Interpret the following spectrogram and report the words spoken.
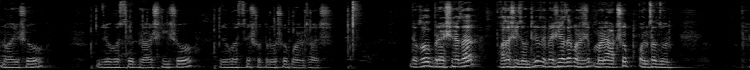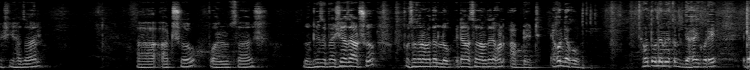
নয়শো যোগ হচ্ছে বিরাশিশো। যোগ হচ্ছে সতেরোশো পঞ্চাশ। দেখো, বিরাশি হাজার পঁচাশি জন, ঠিক আছে? বিরাশি হাজার পঁচাশি মানে আটশো পঞ্চাশ জন। বিরাশি হাজার আটশো পঞ্চাশ জন, ঠিক আছে? বিরাশি হাজার আটশো পঞ্চাশ জন আমাদের লোক। এটা আছে আমাদের এখন আপডেট এখন দেখো, এখন তোমাদের আমি একটা দেখাই করে। এটা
